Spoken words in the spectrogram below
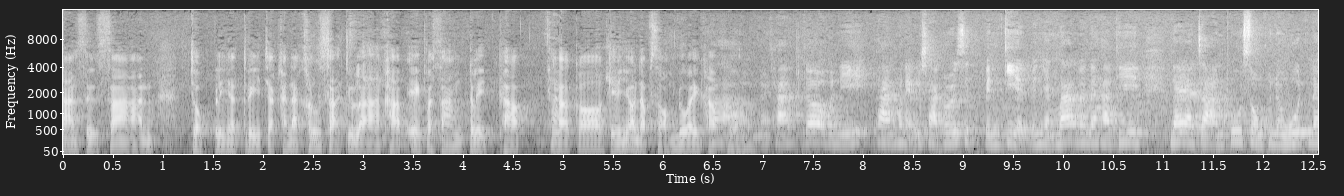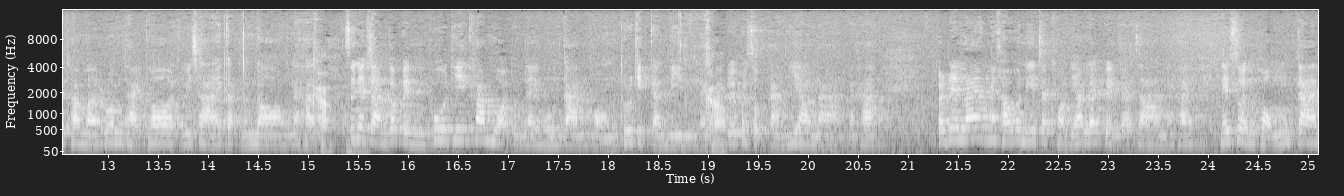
การสื่อสาร จบปริญญาตรีจากคณะครุศาสตร์จุฬาครับ เอกภาษาอังกฤษครับ แล้วก็เกียรตินิยมอันดับ 2 ด้วยครับผมค่ะนะคะก็วันนี้ทางแผนกวิชาก็รู้สึกเป็นเกียรติเป็นอย่างมากเลยนะคะ ที่ได้อาจารย์ผู้ทรงคุณวุฒินะคะมาร่วมถ่ายทอดวิชาให้กับน้องๆนะคะครับผมซึ่งอาจารย์ก็เป็นผู้ที่คร่ำวอร์ดอยู่ในวงการของธุรกิจการบินนะครัคะบด้วยประสบการณ์ที่ยาวนานนะคะ ประเด็นแรกนะคะวันนี้จะขออนุญาตแลกเปลี่ยนกับอาจารย์นะคะ ในส่วนของการ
